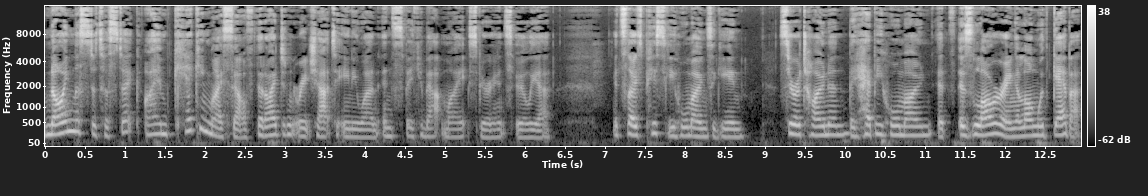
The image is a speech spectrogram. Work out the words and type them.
Knowing the statistic, I am kicking myself that I didn't reach out to anyone and speak about my experience earlier. It's those pesky hormones again. Serotonin, the happy hormone, it is lowering along with GABA,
